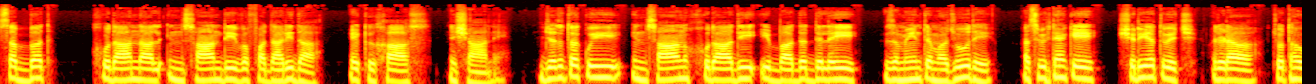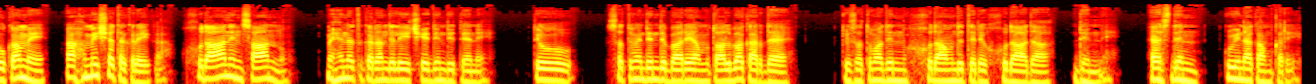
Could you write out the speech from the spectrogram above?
ਸਬਤ ਖੁਦਾ ਨਾਲ ਇਨਸਾਨ ਦੀ ਵਫਾਦਾਰੀ ਦਾ ਇੱਕ ਖਾਸ ਨਿਸ਼ਾਨ ਹੈ। ਜਦੋਂ ਤੱਕ ਕੋਈ ਇਨਸਾਨ ਖੁਦਾ ਦੀ ਇਬਾਦਤ ਦੇ ਲਈ ਜ਼ਮੀਨ ਤੇ ਮੌਜੂਦ ਹੈ, ਅਸੀਂ ਵੇਖਦੇ ਹਾਂ ਕਿ ਸ਼ਰੀਅਤ ਵਿੱਚ ਜਿਹੜਾ ਚੌਥਾ ਹੁਕਮ ਹੈ ਆ ਹਮੇਸ਼ਾ ਤੱਕ ਰਹੇਗਾ। ਖੁਦਾ ਨੇ ਇਨਸਾਨ ਨੂੰ ਮਿਹਨਤ ਕਰਨ ਦੇ ਲਈ 6 ਦਿਨ ਦਿੱਤੇ ਨੇ ਤੇ ਉਹ 7ਵੇਂ ਦਿਨ ਦੇ ਬਾਰੇ ਆ ਮੁਤਾਲਬਾ ਕਰਦਾ ਹੈ ਕਿ 7ਵਾਂ ਦਿਨ ਖੁਦਾਵੰਦ ਤੇਰੇ ਖੁਦਾ ਦਾ ਦਿਨ ਨੇ। ਇਸ ਦਿਨ ਕੋਈ ਨਾ ਕੰਮ ਕਰੇ।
